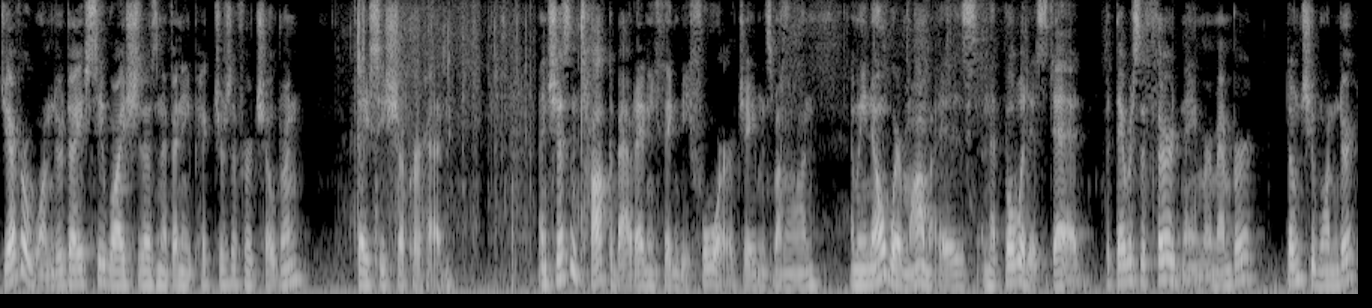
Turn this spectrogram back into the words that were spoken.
Do you ever wonder, Dicey, why she doesn't have any pictures of her children? Dicey shook her head. And she doesn't talk about anything before, James went on. And we know where Mama is, and that Bullet is dead. But there was a third name, remember? Don't you wonder?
